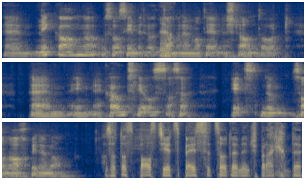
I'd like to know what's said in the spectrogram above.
ähm, nicht gegangen. Und so sind wir heute ja. an einem modernen Standort ähm, im Kölzlius, also jetzt nicht mehr so nach beieinander. Also das passt jetzt besser zu den entsprechenden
